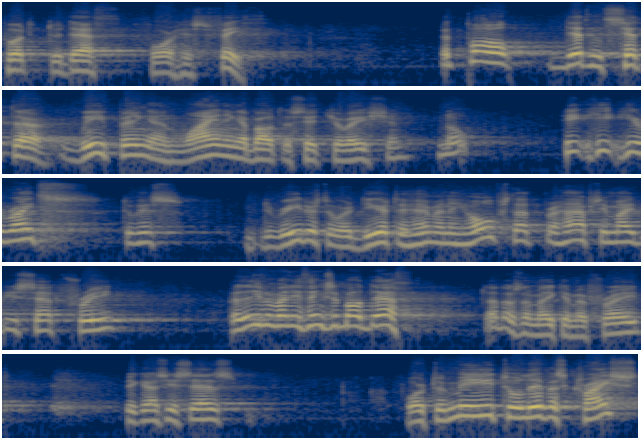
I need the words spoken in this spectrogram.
put to death for his faith. But Paul didn't sit there weeping and whining about the situation. No. He, he, he writes to his readers who are dear to him, and he hopes that perhaps he might be set free. But even when he thinks about death, that doesn't make him afraid, because he says, For to me to live is Christ,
